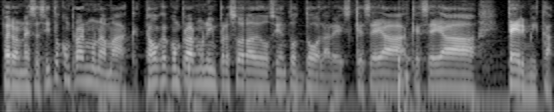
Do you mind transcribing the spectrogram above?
pero necesito comprarme una Mac. Tengo que comprarme una impresora de 200 dólares que sea, que sea térmica.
